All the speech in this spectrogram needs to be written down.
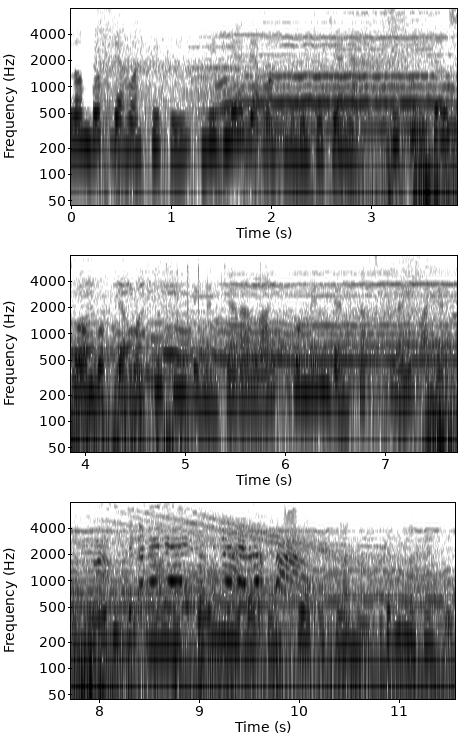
Lombok Dakwah TV, media dakwah menuju jannah. Dukung terus Lombok Dakwah TV dengan cara like, komen, dan subscribe agar kami lebih bersemangat dalam menyebarkan syiar Islami. Terima kasih.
